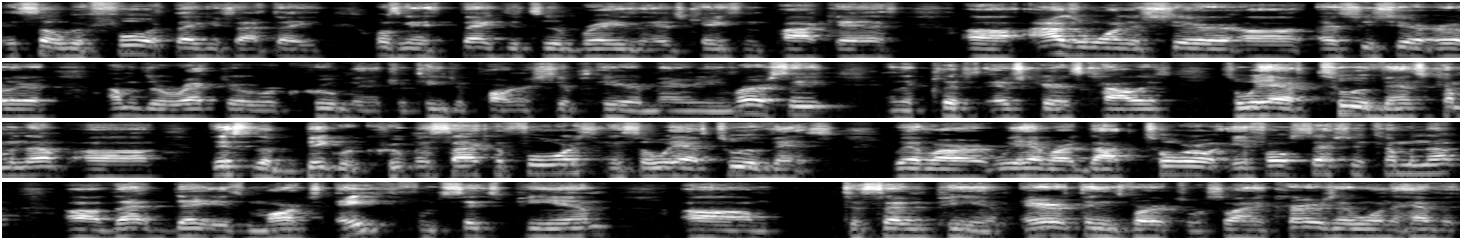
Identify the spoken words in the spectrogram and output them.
And so before, thank you, Shante. Once again, thank you to the Brazen Education Podcast. Uh, I just want to share, uh, as you shared earlier, I'm director of recruitment and strategic partnerships here at Marian University and Klipsch Educators College. So we have two events coming up. Uh, this is a big recruitment cycle for us, and so we have two events. We have our we have our doctoral info session coming up. Uh, that day is March 8th from 6 p.m. Um, to 7 p.m. Everything's virtual, so I encourage everyone to have it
